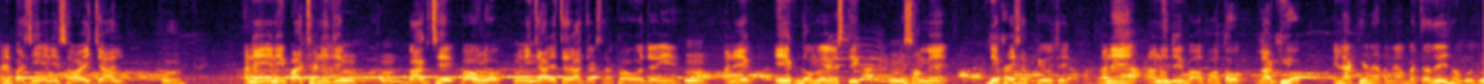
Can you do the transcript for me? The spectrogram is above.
અને પછી એની સવાઈ ચાલ અને એની પાછળની જે ભાગ છે બાવલો એની ચારે ચાર આંતર સરખા હોવા જોઈએ અને એક એકદમ વ્યવસ્થિત સામે દેખાઈ શકતી હોય છે. અને આનો જે બાપ હતો લાખીઓ એ લાખીઓના તમે આ બચ્ચા જોઈ શકો છો.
